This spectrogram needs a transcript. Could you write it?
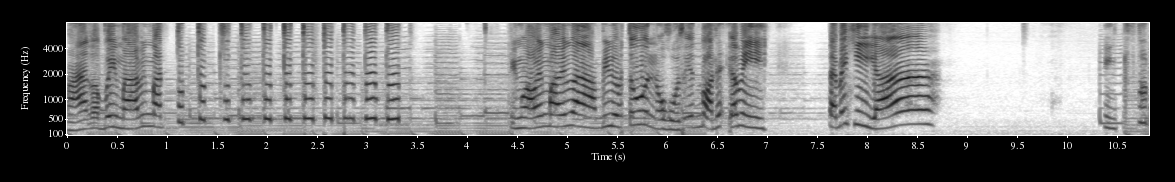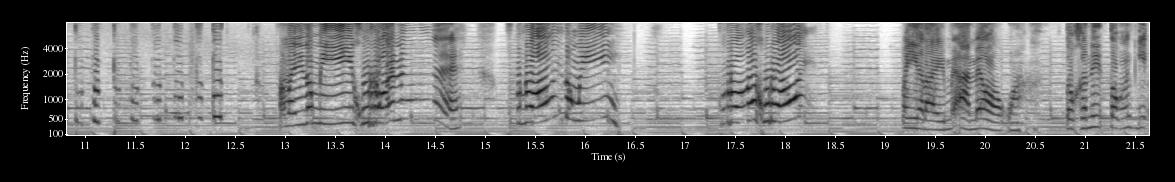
มาก็วิ่งมาวิ่งมาตุ๊ดตุ๊ดตุ๊ดตุ๊ดตุ๊ดตุ๊ดตุ๊ดตุ๊ดตุ๊ดตุ๊ดตุ๊ดวิ่งมาวิ่งมาวิ่งมาวิ่งประตูนโอ้โหสเก็ตบอร์ดก็มี แต่ไม่ขี่อะวิ่งตุ๊ดตุ๊ดตุ๊ดตุ๊ดตุ๊ดตุ๊ดตุ๊ดตุ๊ดตุ๊ดทำไมต้องมีคุณร้อยแน่คุณร้อยต้องมีคุณร้ อยคุณร้อยไม่อะไรไม่อ่านไม่ออกว่ะตกกันนี่ตกอังกฤษ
